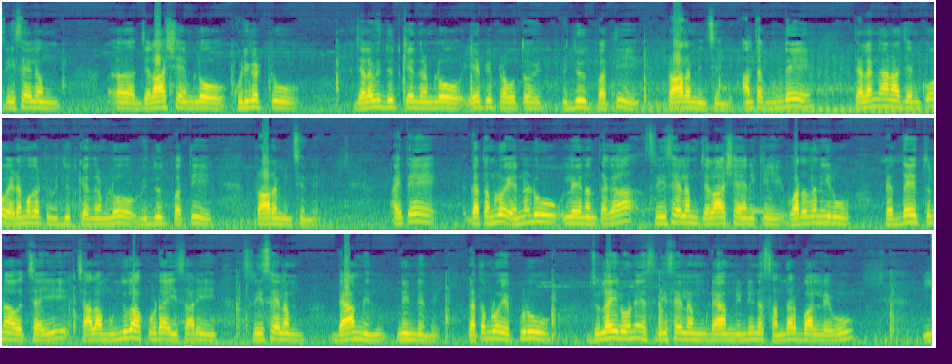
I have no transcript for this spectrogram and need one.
శ్రీశైలం జలాశయంలో కుడిగట్టు జల విద్యుత్ కేంద్రంలో ఏపీ ప్రభుత్వం విద్యుత్ ఉత్పత్తి ప్రారంభించింది. అంతకుముందే తెలంగాణ జెన్కో ఎడమగట్టు విద్యుత్ కేంద్రంలో విద్యుత్ ఉత్పత్తి ప్రారంభించింది. అయితే గతంలో ఎన్నడూ లేనంతగా శ్రీశైలం జలాశయానికి వరద నీరు పెద్ద ఎత్తున వచ్చాయి. చాలా ముందుగా కూడా ఈసారి శ్రీశైలం డ్యామ్ నిండింది. గతంలో ఎప్పుడూ జూలైలోనే శ్రీశైలం డ్యామ్ నిండిన సందర్భాలు లేవు. ఈ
